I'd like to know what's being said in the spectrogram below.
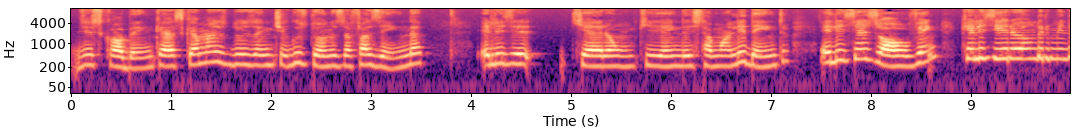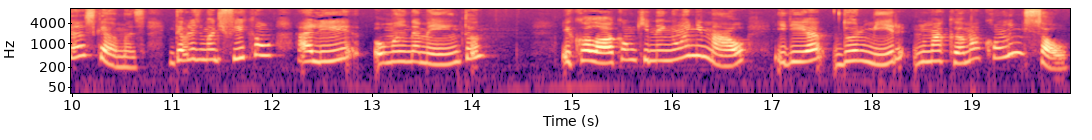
descobrem que as camas dos antigos donos da fazenda, eles que eram que ainda estavam ali dentro, eles resolvem que eles irão dormir nas camas. Então eles modificam ali o mandamento e colocam que nenhum animal iria dormir numa cama com lençol.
